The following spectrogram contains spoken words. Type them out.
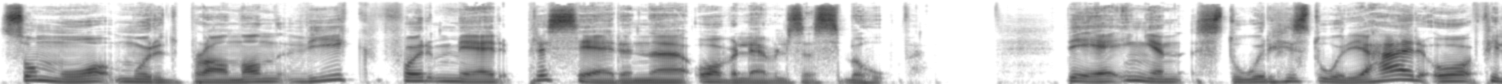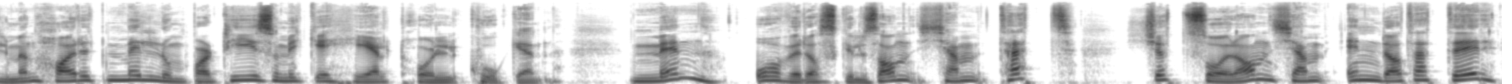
så må mordplanene vike for mer presserende overlevelsesbehov. Det er ingen stor historie her, og filmen har et mellomparti som ikke helt holder koken. Men overraskelsene kommer tett, kjøttsårene kommer enda tettere,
